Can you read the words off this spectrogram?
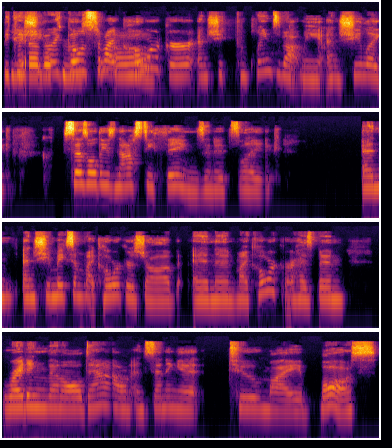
because yeah, she like goes to my up. coworker and she complains about me and she like says all these nasty things and it's like and and she makes it my coworker's job and then my coworker has been writing them all down and sending it to my boss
